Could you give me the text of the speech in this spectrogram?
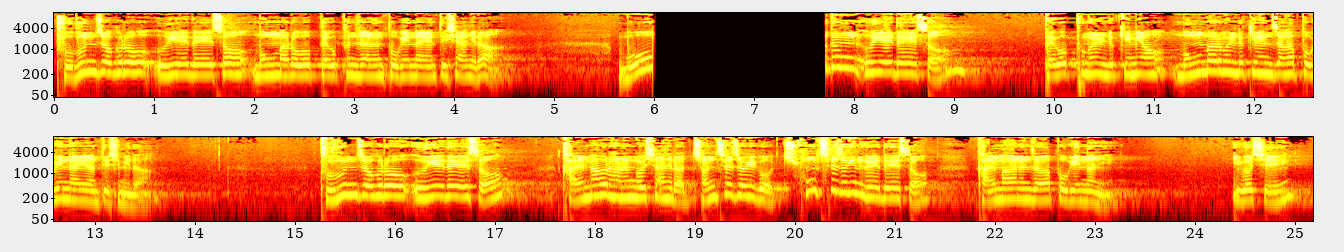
부분적으로 의에 대해서 목마르고 배고픈 자는 복이 있나는 뜻이 아니라 모든 의에 대해서 배고픔을 느끼며 목마름을 느끼는 자가 복이 있나이라는 뜻입니다. 부분적으로 의에 대해서 갈망을 하는 것이 아니라 전체적이고 총체적인 의에 대해서 갈망하는 자가 복이 있나니 이것이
